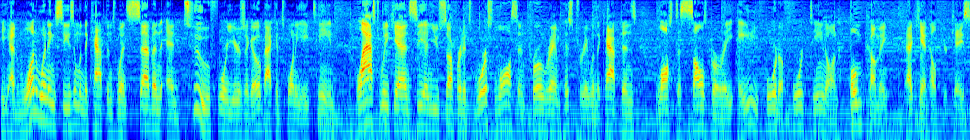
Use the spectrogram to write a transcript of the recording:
He had one winning season when the Captains went 7 and 2 four years ago, back in 2018. Last weekend, CNU suffered its worst loss in program history when the Captains lost to Salisbury 84 to 14 on homecoming. That can't help your case.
